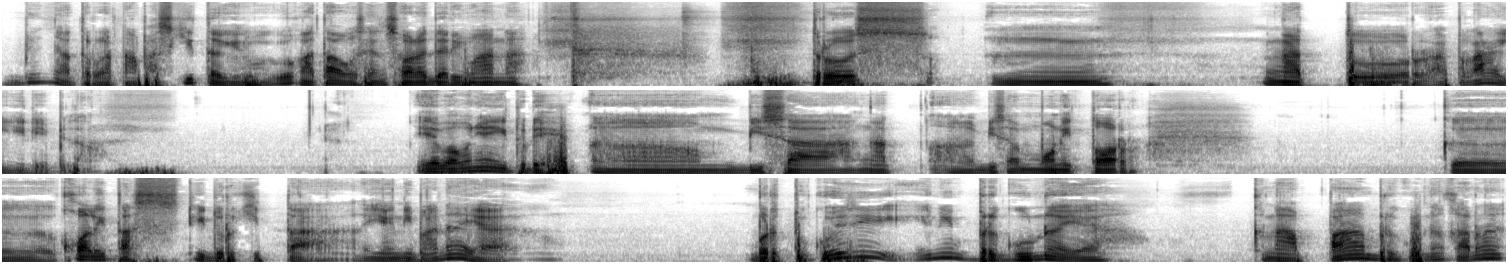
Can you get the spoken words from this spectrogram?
Dia ngatur napas kita gitu. Gue nggak tahu sensornya dari mana. Terus hmm, ngatur apa lagi dia bilang? Ya pokoknya itu deh. Um, bisa ngat uh, bisa monitor ke kualitas tidur kita. Yang di mana ya menurut gue sih ini berguna ya. Kenapa berguna? Karena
